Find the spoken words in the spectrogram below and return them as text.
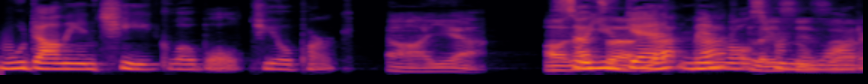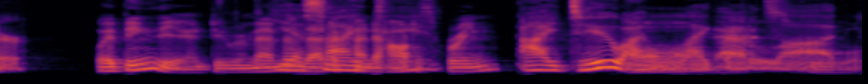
Qi Global Geopark. Ah, yeah. Oh, so you a- get that- that minerals place from the uh, water. we've been there. Do you remember Yes, that I kind of hot spring? I do. I Oh, like that a lot. cool.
